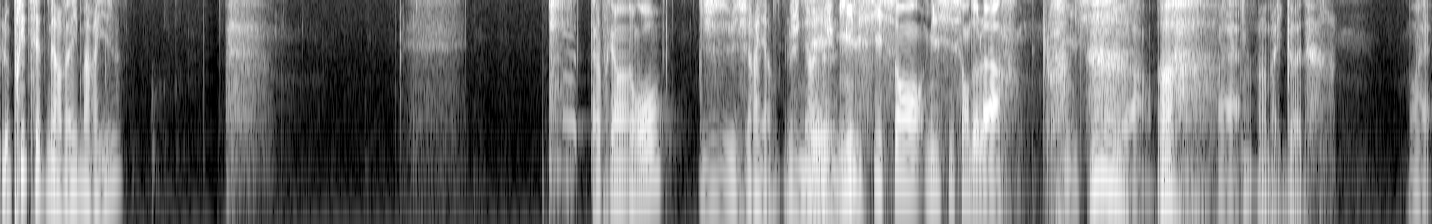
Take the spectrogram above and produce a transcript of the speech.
Le prix de cette merveille, Marise? T'as le prix en euros? Je- J'ai rien. Je n'ai rien. Je me suis- 1600, 1600 dollars. 1600 dollars. Oh, Ouais, oh my god. ouais.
